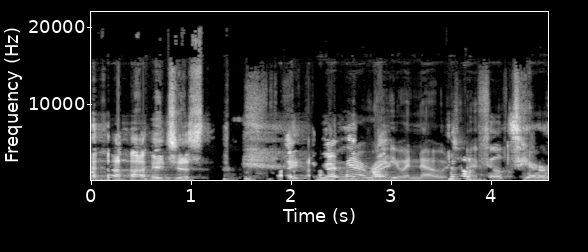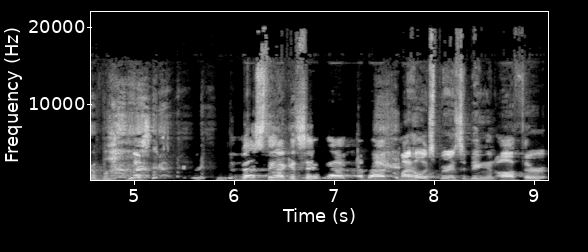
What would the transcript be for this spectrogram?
I just. I, I, I'm going to write you a note. I feel terrible. the best thing I can say about about my whole experience of being an author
